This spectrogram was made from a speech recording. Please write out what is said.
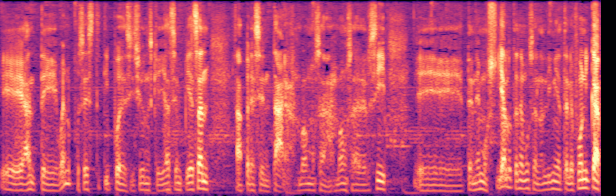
eh, ante, bueno, pues este tipo de decisiones que ya se empiezan a presentar. Vamos a, vamos a ver si eh, tenemos, ya lo tenemos en la línea telefónica.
